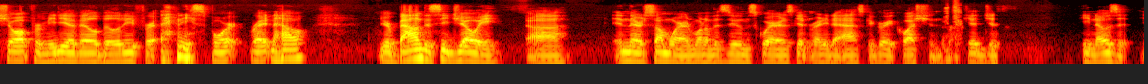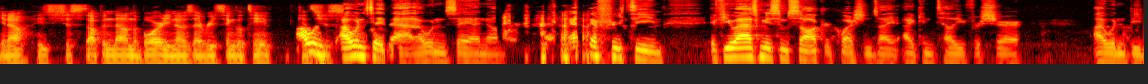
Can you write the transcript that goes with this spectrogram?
show up for media availability for any sport right now, you're bound to see Joey uh, in there somewhere in one of the Zoom squares getting ready to ask a great question. The kid just he knows it, you know. He's just up and down the board. He knows every single team. I wouldn't just... I wouldn't say that. I wouldn't say I know every team. If you ask me some soccer questions, I, I can tell you for sure I wouldn't be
